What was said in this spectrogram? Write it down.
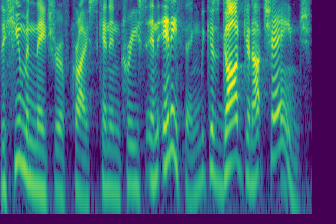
the human nature of Christ can increase in anything because God cannot change.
